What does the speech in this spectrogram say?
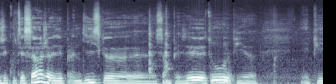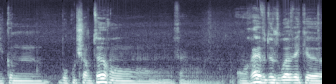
j'écoutais ça, j'avais des plein de disques, euh, ça me plaisait et tout. Mhm. Et, puis, euh, et puis, comme beaucoup de chanteurs, on, enfin, on rêve de jouer avec euh,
